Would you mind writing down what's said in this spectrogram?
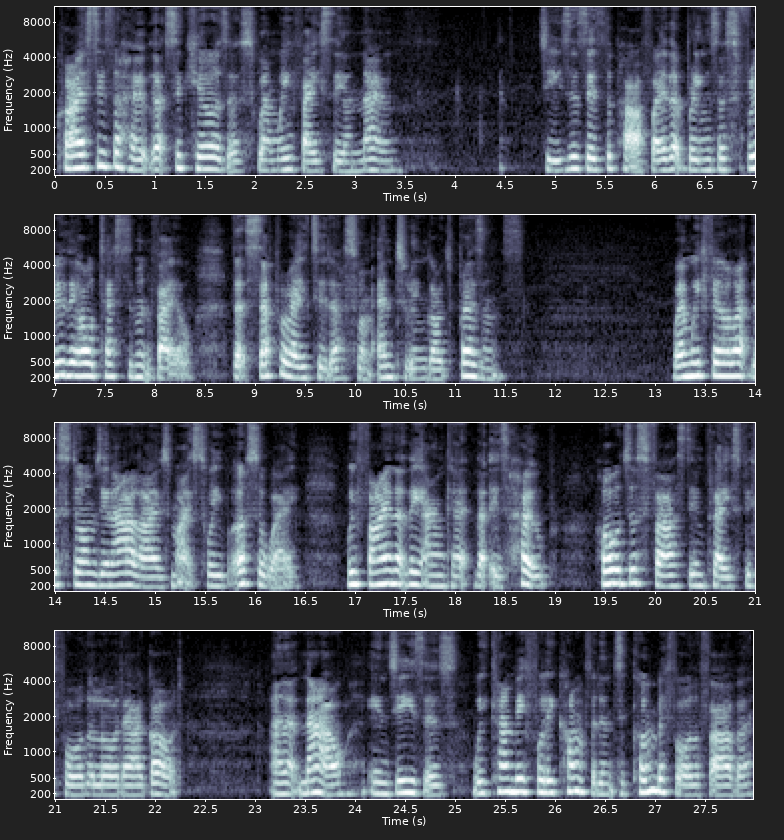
Christ is the hope that secures us when we face the unknown. Jesus is the pathway that brings us through the Old Testament veil that separated us from entering God's presence. When we feel like the storms in our lives might sweep us away, we find that the anchor that is hope holds us fast in place before the Lord our God. And that now, in Jesus, we can be fully confident to come before the Father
